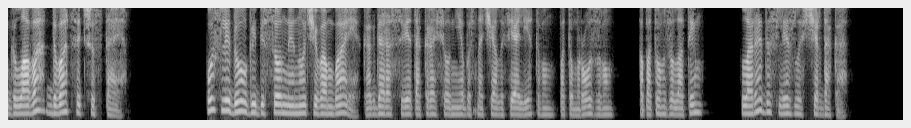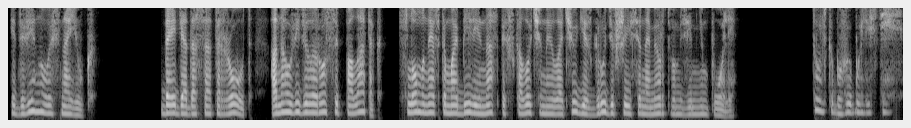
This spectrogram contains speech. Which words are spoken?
Глава двадцать шестая После долгой бессонной ночи в амбаре, когда рассвет окрасил небо сначала фиолетовым, потом розовым, а потом золотым, Лореда слезла с чердака и двинулась на юг. Дойдя до Саттер-Роуд, она увидела россыпь палаток, сломанные автомобили и наспех сколоченные лачуги, сгрудившиеся на мертвом зимнем поле. «Только бы вы были здесь»,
